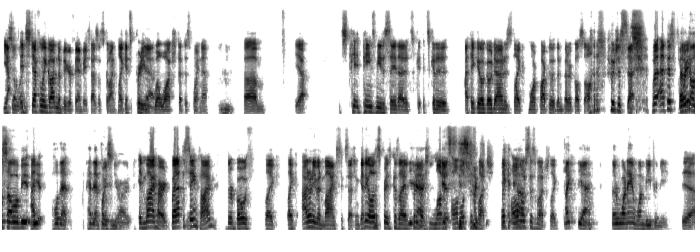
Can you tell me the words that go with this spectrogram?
Yeah So, like- it's definitely gotten a bigger fan base as it's gone like it's pretty Yeah. well watched at this point now Mhm. um yeah, it's, it pains me to say that it's it's gonna. I think it'll go down as like more popular than Better Call Saul, which is sad. But at this point, Better Call Saul will be, be hold that have that place in your heart. in my heart, but at the same time, they're both like like I don't even mind Succession getting all this praise because I pretty much love it almost as much, like yeah. almost as much. Like Like yeah, they're one A and one B for me. Yeah,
